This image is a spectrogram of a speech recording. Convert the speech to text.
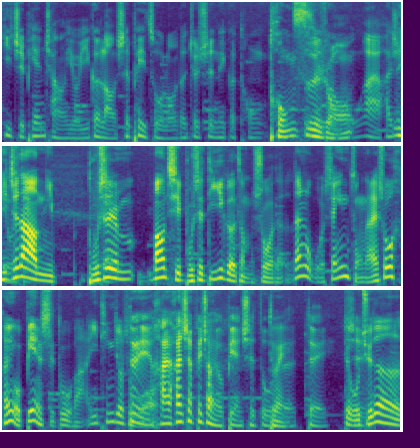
译制片厂有一个老师配佐罗的，就是那个童童自自荣，哎，还是你知道你不是猫奇不是第一个这么说的，但是我声音总的来说很有辨识度吧，一听就是对，还还是非常有辨识度的。对对，我觉得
